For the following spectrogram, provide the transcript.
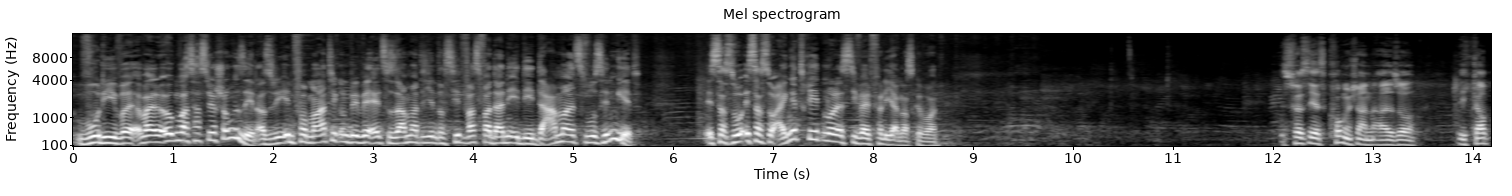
Wo die, weil irgendwas hast du ja schon gesehen. Also die Informatik und BWL zusammen hat dich interessiert. Was war deine Idee damals, wo es hingeht? Ist das so, ist das so eingetreten oder ist die Welt völlig anders geworden? Es hört sich jetzt komisch an. Also ich glaube,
